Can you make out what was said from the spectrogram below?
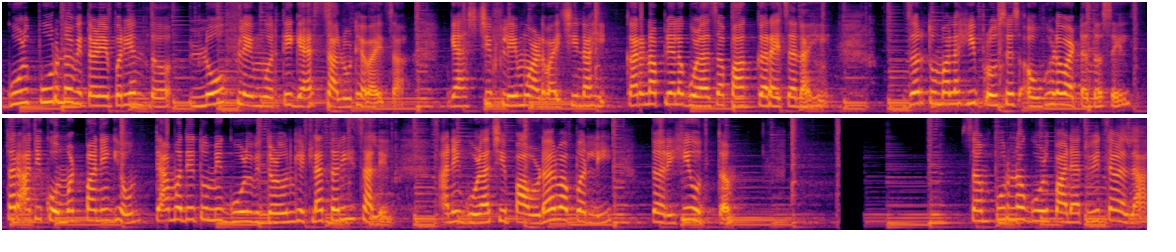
गूळ पूर्ण वितळेपर्यंत लो फ्लेमवरती गॅस चालू ठेवायचा. गॅसची फ्लेम वाढवायची नाही कारण आपल्याला गुळाचा पाक करायचा नाही. जर तुम्हाला ही प्रोसेस अवघड वाटत असेल तर आधी कोमट पाणी घेऊन त्यामध्ये तुम्ही गूळ वितळून घेतला तरीही चालेल. आणि गुळाची पावडर वापरली तरीही उत्तम. संपूर्ण गूळ पाण्यात वितळला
